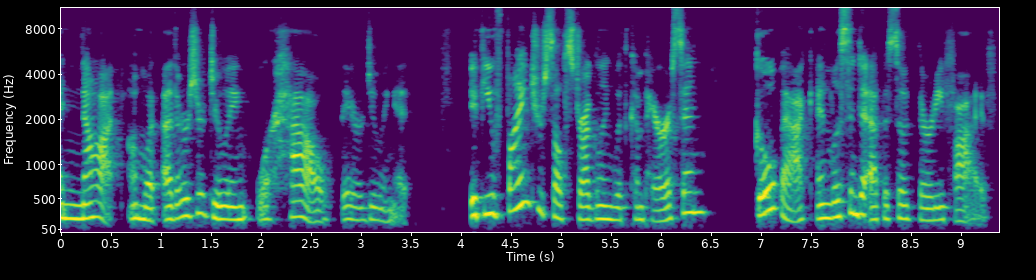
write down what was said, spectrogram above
and not on what others are doing or how they are doing it. If you find yourself struggling with comparison, go back and listen to episode 35.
